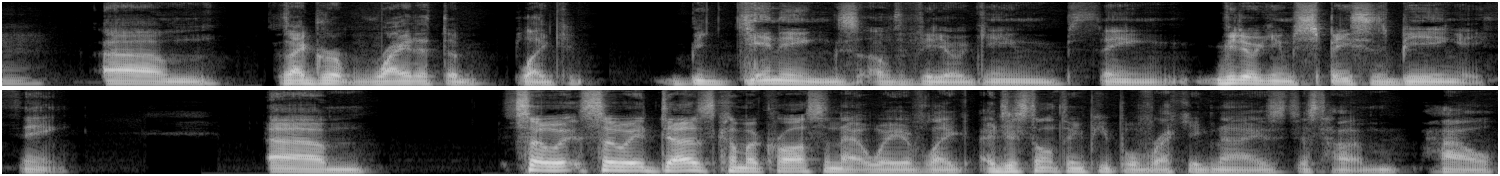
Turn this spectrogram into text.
Mm. um because I grew up right at the like beginnings of the video game thing, video game spaces being a thing. Um, so so it does come across in that way of like I just don't think people recognize just how how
